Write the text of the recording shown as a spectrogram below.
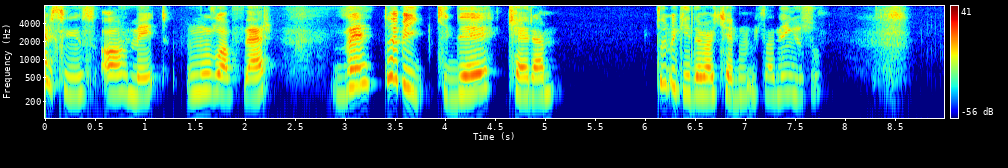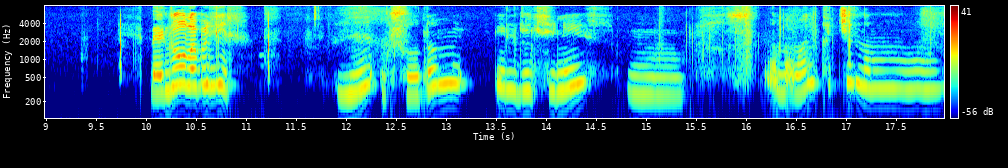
dersiniz Ahmet, Muzaffer ve tabii ki de Kerem. Tabii ki de ben Kerem, sen de Yusuf. Bence olabilir. Ne? Aşağıdan mı geleceksiniz? Hmm. O zaman kaçalım.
